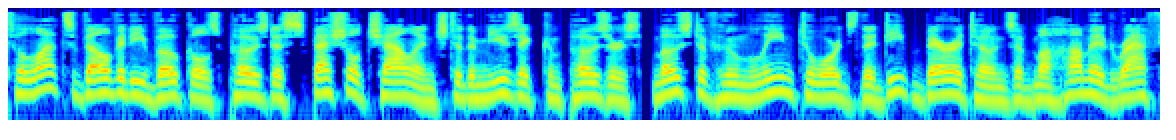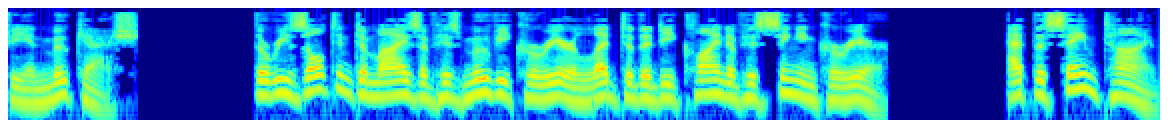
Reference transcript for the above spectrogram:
Talat's velvety vocals posed a special challenge to the music composers, most of whom leaned towards the deep baritones of Muhammad Rafi and Mukesh. The resultant demise of his movie career led to the decline of his singing career. At the same time,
